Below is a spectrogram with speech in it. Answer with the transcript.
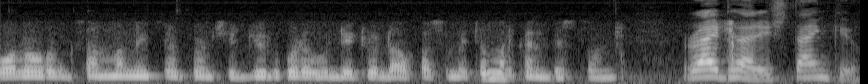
పోలవరంకి సంబంధించినటువంటి షెడ్యూల్ కూడా ఉండేటువంటి అవకాశం అయితే మనకు కనిపిస్తుంది. రైట్ హరీష్ థ్యాంక్ యూ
